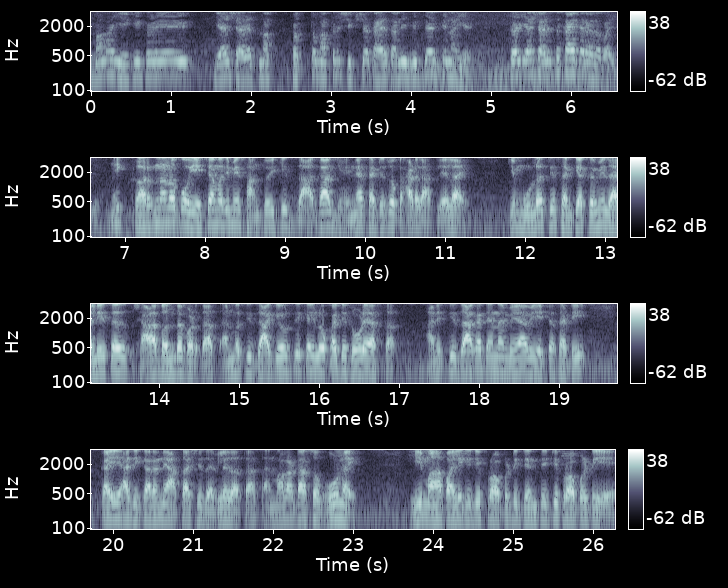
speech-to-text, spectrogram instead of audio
मामा एकीकडे या शाळेत फक्त मात्र शिक्षक आहेत आणि विद्यार्थी नाही आहेत. तर या शाळेचं काय करायला पाहिजे? नाही करणं नको. याच्यामध्ये मी सांगतोय की जागा घेण्यासाठी जो घाट घातलेला आहे की मुलांची संख्या कमी झाली तर शाळा बंद पडतात आणि मग ती जागेवरती काही लोकांचे डोळे असतात आणि ती जागा त्यांना मिळावी याच्यासाठी काही अधिकाऱ्यांनी हाताशी धरले जातात आणि मला वाटतं असं होऊ नये. ही महापालिकेची प्रॉपर्टी जनतेची प्रॉपर्टी आहे.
